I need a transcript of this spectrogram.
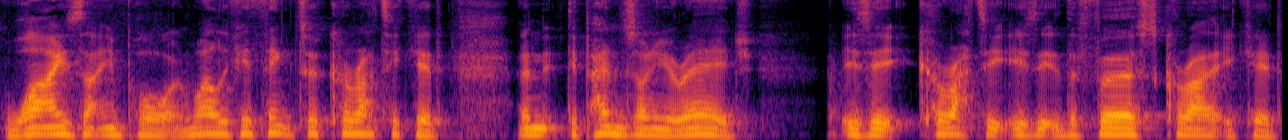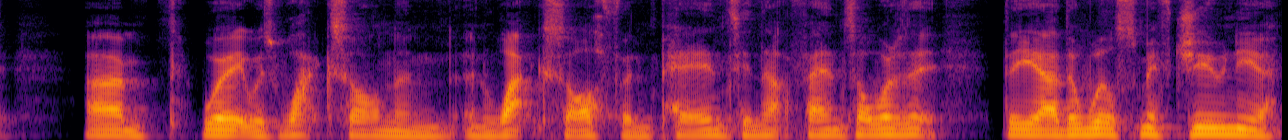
Why is that important? Well, if you think to Karate Kid, and it depends on your age, is it karate? Is it the first Karate Kid um, where it was wax on and, and wax off and painting that fence, or was it the uh, the Will Smith Jr.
